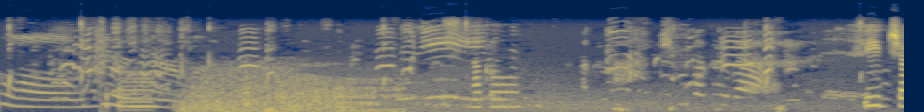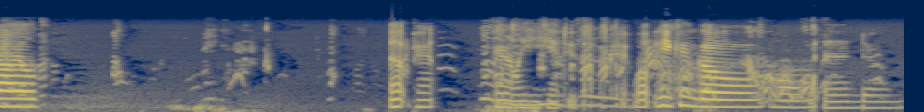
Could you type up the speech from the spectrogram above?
Oh, Snuggle. Feed child. Oh, apparently he can't do that. Okay, well, he can go home and, um,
